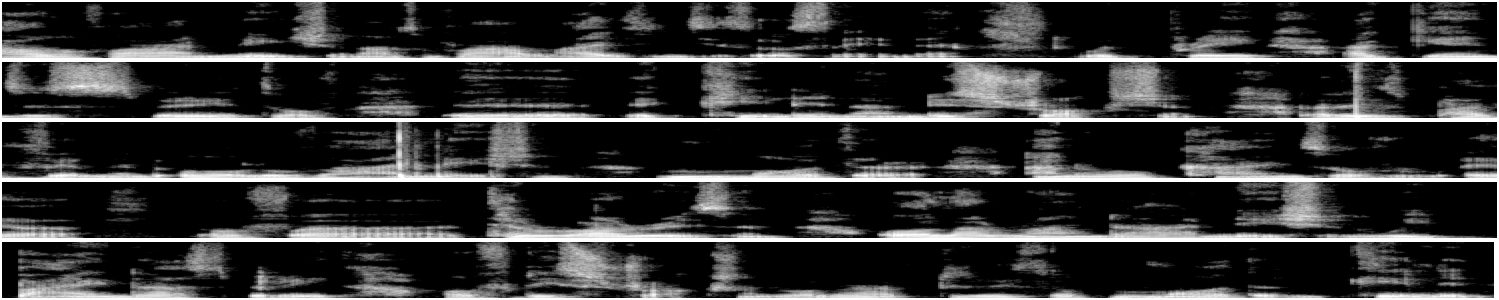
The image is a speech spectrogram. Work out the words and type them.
out of our nation, out of our lives in Jesus' name. Amen. We pray against the spirit of uh, killing and destruction that is prevalent all over our nation, murder, and all kinds of uh, of uh, terrorism all around our nation. We bind our spirit of destruction, all our spirits of murder and killing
